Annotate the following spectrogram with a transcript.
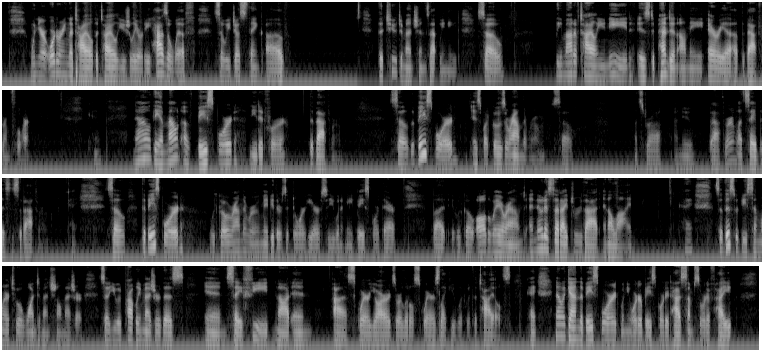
when you're ordering the tile, the tile usually already has a width, so we just think of the two dimensions that we need. So the amount of tile you need is dependent on the area of the bathroom floor. Okay. Now the amount of baseboard needed for the bathroom. So the baseboard is what goes around the room. So let's draw a new bathroom. Let's say this is the bathroom. Okay. So the baseboard would go around the room. Maybe there's a door here, so you wouldn't need baseboard there but it would go all the way around. And notice that I drew that in a line. Okay, so this would be similar to a one-dimensional measure. So you would probably measure this in, say, feet, not in uh, square yards or little squares like you would with the tiles. Okay, now again, the baseboard, when you order baseboard, it has some sort of height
